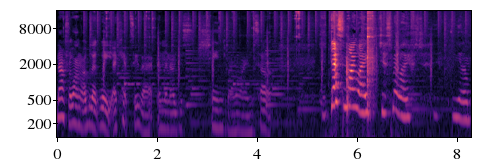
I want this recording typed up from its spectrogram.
Not for long. I'll be like, wait, I can't say that, and then I would just change my mind. So, that's my life. Just my life. You know,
